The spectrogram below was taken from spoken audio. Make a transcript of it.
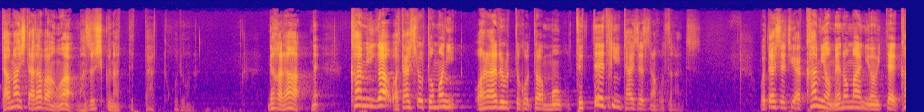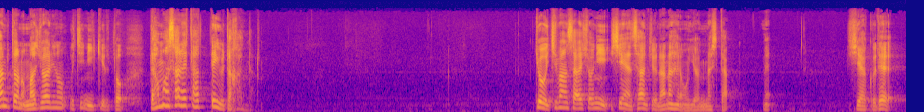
騙したラバンは貧しくなっていったところだからね神が私と共におられるってことはもう徹底的に大切なことなんです。私たちが神を目の前に置いて神との交わりのうちに生きると騙されたって豊かになる。今日一番最初に支援37編を読みました、ね、主役で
